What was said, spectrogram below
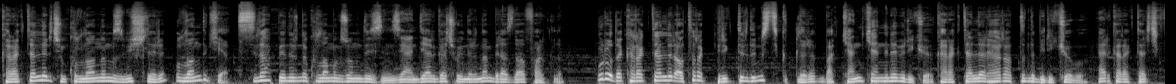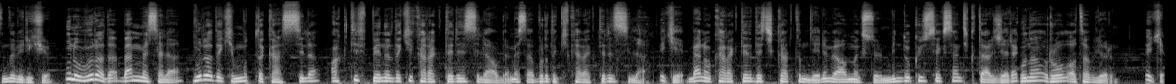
karakterler için kullandığımız wishleri kullandık ya. Silah bannerında kullanmak zorunda değilsiniz. Yani diğer gacha oyunlarından biraz daha farklı. Burada karakterleri atarak biriktirdiğimiz ticketları bak kendi kendine birikiyor. Karakterler her attığında birikiyor bu. Her karakter çıktığında birikiyor. Bunu burada ben mesela buradaki mutlaka silah aktif banner'daki karakterin silahı oluyor. Mesela buradaki karakterin silahı. Peki ben o karakteri de çıkarttım diyelim ve almak istiyorum. 1980 ticket harcayarak buna roll atabiliyorum. Peki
